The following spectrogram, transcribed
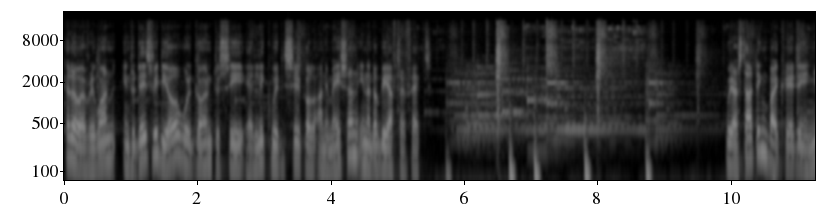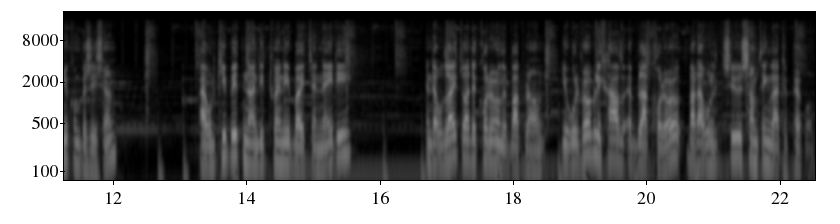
Hello everyone, in today's video we're going to see a liquid circle animation in Adobe After Effects. We are starting by creating a new composition. I will keep it 9020 by 1080 and I would like to add a color on the background. You will probably have a black color, but I will choose something like a purple.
